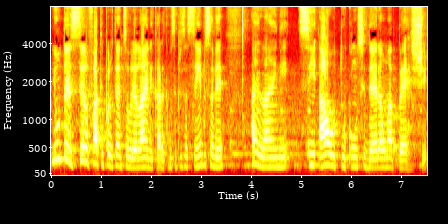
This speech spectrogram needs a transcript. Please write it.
E um terceiro fato importante sobre a Elaine, cara, que você precisa sempre saber, a Elaine se autoconsidera uma peste.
